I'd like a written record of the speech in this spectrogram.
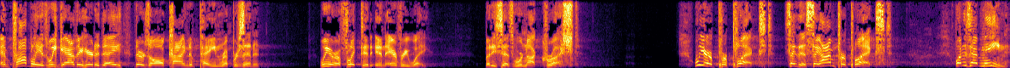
And probably as we gather here today, there's all kind of pain represented. We are afflicted in every way. But he says we're not crushed. We are perplexed. Say this. Say, I'm perplexed. What does that mean?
